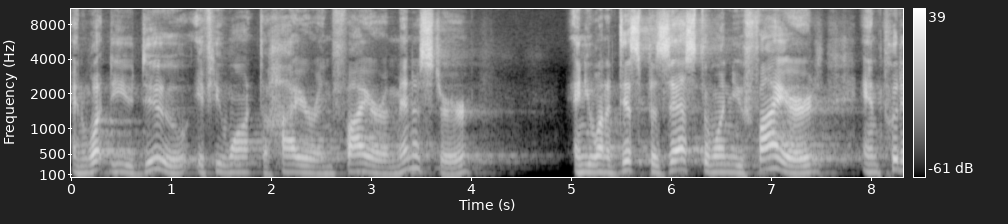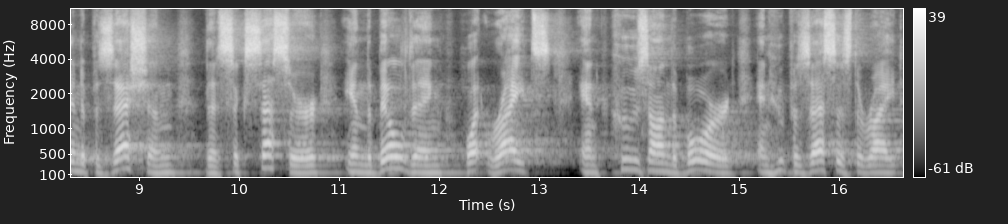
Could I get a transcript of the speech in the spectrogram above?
And what do you do if you want to hire and fire a minister and you want to dispossess the one you fired and put into possession the successor in the building, what rights and who's on the board and who possesses the right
